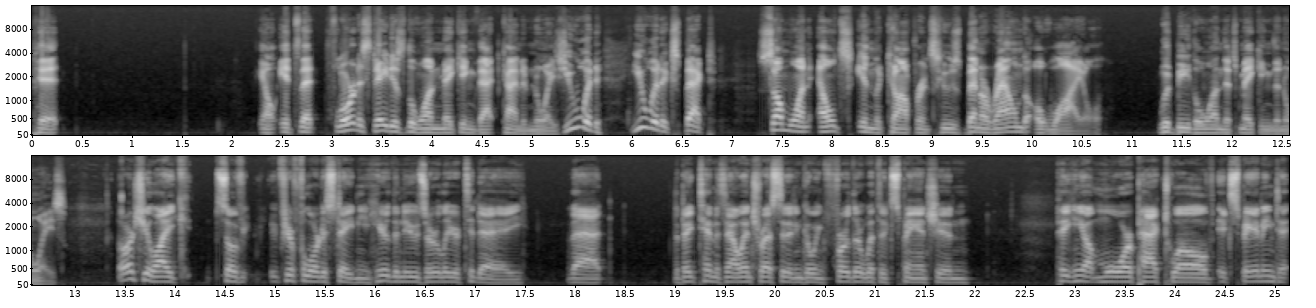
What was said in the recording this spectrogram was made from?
Pitt, you know it's that Florida State is the one making that kind of noise. You would you would expect someone else in the conference who's been around a while would be the one that's making the noise. But aren't you like so? If, if you're Florida State and you hear the news earlier today that the Big Ten is now interested in going further with expansion, picking up more Pac-12, expanding to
